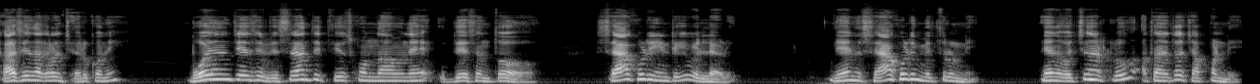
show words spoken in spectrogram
కాశీనగరం చేరుకొని భోజనం చేసి విశ్రాంతి తీసుకుందామనే ఉద్దేశంతో శాఖుడి ఇంటికి వెళ్ళాడు. నేను శాఖుడి మిత్రుణ్ణి. నేను వచ్చినట్లు అతనితో చెప్పండి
